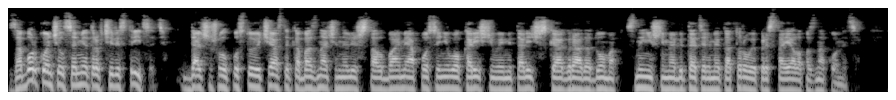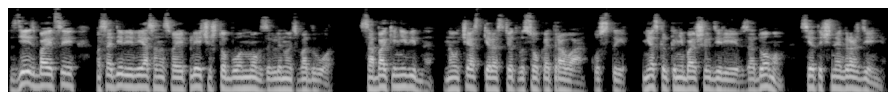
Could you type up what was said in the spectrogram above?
Забор кончился метров через тридцать. Дальше шел пустой участок, обозначенный лишь столбами, а после него коричневая металлическая ограда дома, с нынешними обитателями которого и предстояло познакомиться. Здесь бойцы посадили Ильяса на свои плечи, чтобы он мог заглянуть во двор. Собаки не видно, на участке растет высокая трава, кусты, несколько небольших деревьев, за домом сеточное ограждение.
